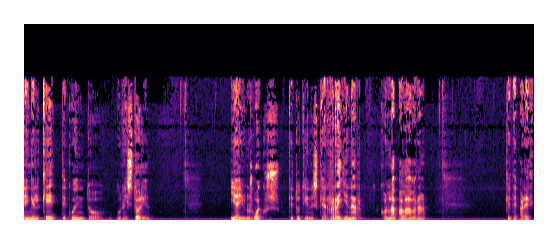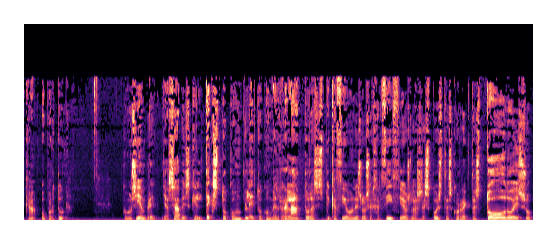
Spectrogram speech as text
en el que te cuento una historia y hay unos huecos que tú tienes que rellenar con la palabra que te parezca oportuna. Como siempre, ya sabes que el texto completo con el relato, las explicaciones, los ejercicios, las respuestas correctas, todo eso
